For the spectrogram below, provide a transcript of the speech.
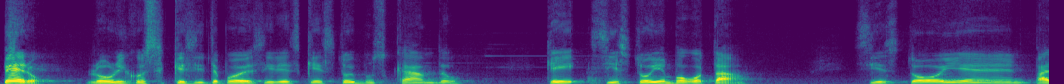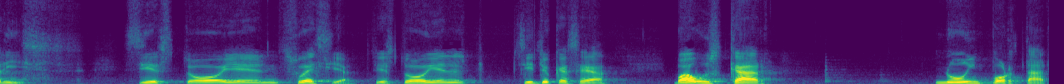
Pero lo único que sí te puedo decir es que estoy buscando que si estoy en Bogotá, si estoy en París, si estoy en Suecia, si estoy en el sitio que sea, voy a buscar no importar,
